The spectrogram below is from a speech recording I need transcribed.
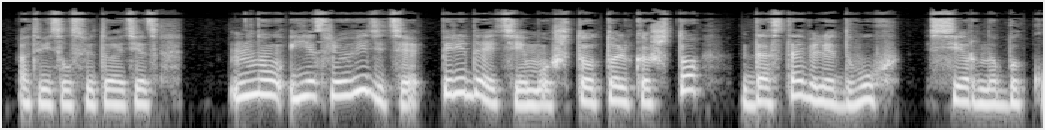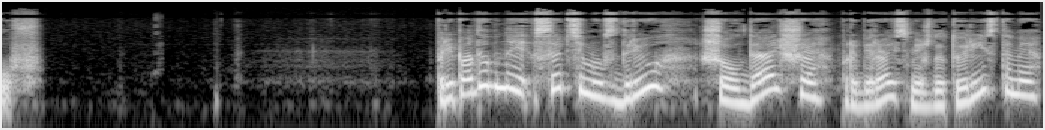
— ответил святой отец. «Ну, если увидите, передайте ему, что только что доставили двух серно-быков». Преподобный Септимус Дрю шел дальше, пробираясь между туристами.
